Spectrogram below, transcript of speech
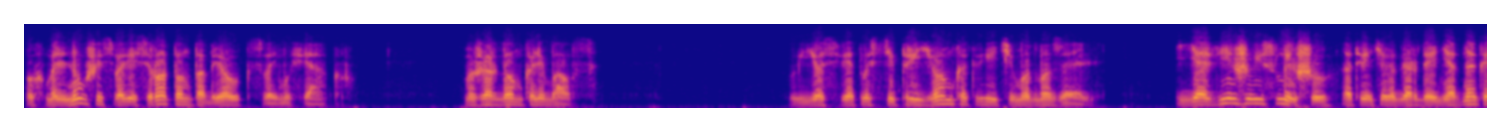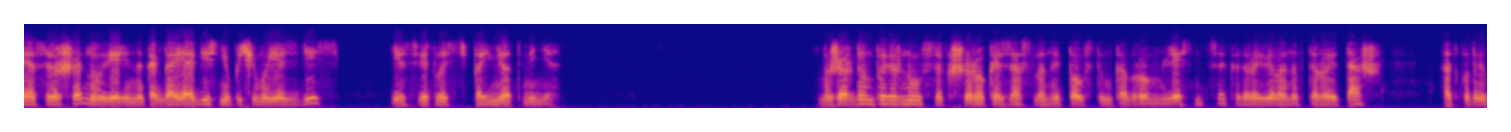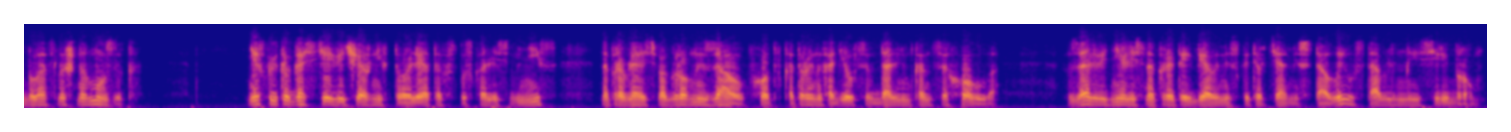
Ухмыльнувшись во весь рот, он побрел к своему фиакру. Мажордом колебался. «В ее светлости прием, как видите, мадемуазель». «Я вижу и слышу», — ответила Гордени, «однако я совершенно уверена, когда я объясню, почему я здесь, ее светлость поймет меня». Мажордом повернулся к широкой засланной толстым ковром лестнице, которая вела на второй этаж, откуда и была слышна музыка. Несколько гостей в вечерних туалетах спускались вниз, направляясь в огромный зал, вход в который находился в дальнем конце холла. В зале виднелись накрытые белыми скатертями столы, уставленные серебром.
